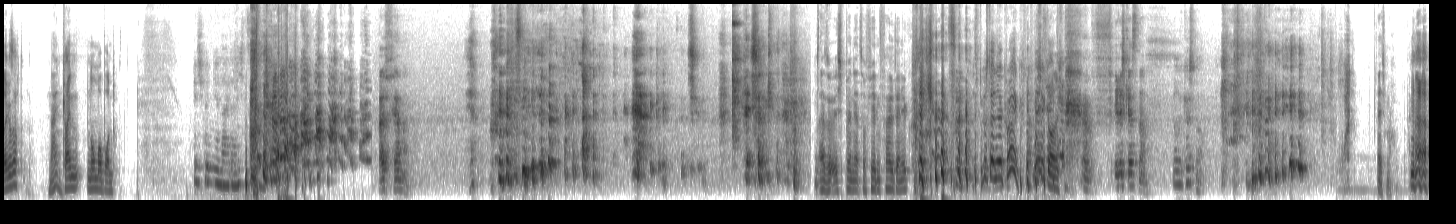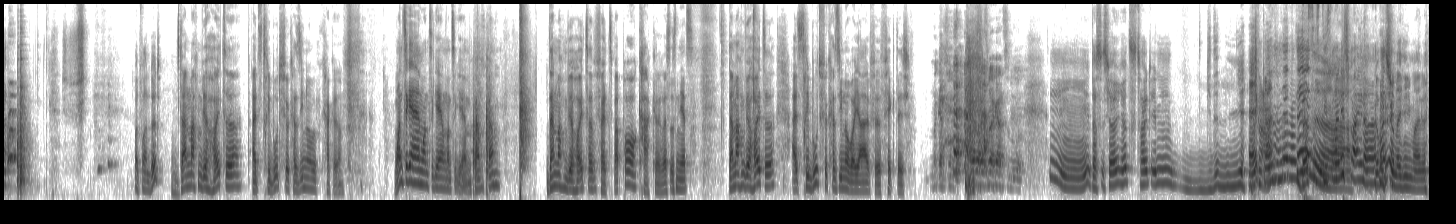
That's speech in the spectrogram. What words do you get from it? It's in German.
er gesagt? Nein. Kein Norma Bond. Ich bin mir leider nicht sicher. Ralf Fährmann. Also ich bin jetzt auf jeden Fall Daniel Craig. Du bist Daniel Craig. Wusste ich gar nicht. Äh, Erich Kästner. Ja, Kästner. Ich mache. Was war denn das? Dann machen wir heute als Tribut für Casino Kacke. Once again, once again, once again. Bam, bam. Dann machen wir heute Feldspar Kacke. Was ist denn jetzt? Dann machen wir heute als Tribut für Casino Royale für Fick dich. Mal ganz ganz. Hm, das ist ja jetzt halt eben. Das ist diesmal nicht meiner. Du weißt schon, welchen ich meine.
